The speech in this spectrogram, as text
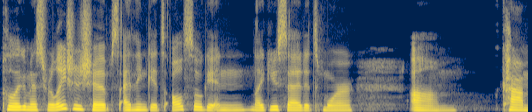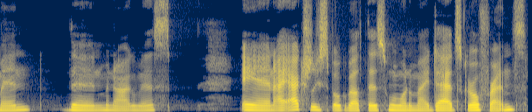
polygamous relationships, I think it's also getting like you said it's more um common than monogamous. And I actually spoke about this with one of my dad's girlfriends.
